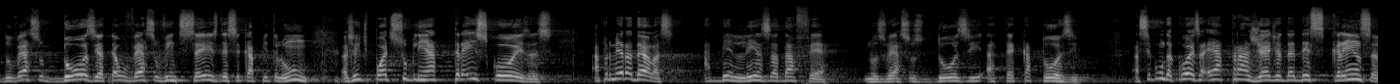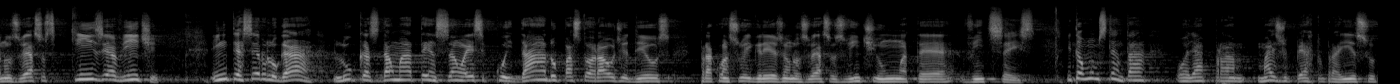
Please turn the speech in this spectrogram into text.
do verso 12 até o verso 26 desse capítulo 1, a gente pode sublinhar três coisas. A primeira delas, a beleza da fé, nos versos 12 até 14. A segunda coisa é a tragédia da descrença, nos versos 15 a 20. Em terceiro lugar, Lucas dá uma atenção a esse cuidado pastoral de Deus para com a sua igreja, nos versos 21 até 26. Então vamos tentar olhar para mais de perto para isso,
